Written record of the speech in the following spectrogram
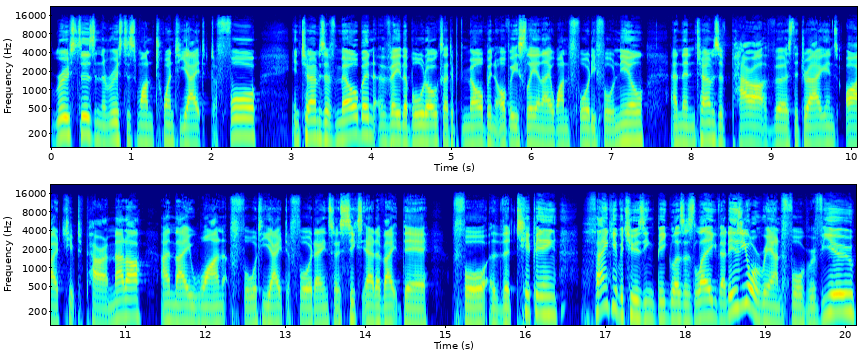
Roosters and the Roosters won 28 to 4. In terms of Melbourne v the Bulldogs, I tipped Melbourne obviously and they won 44 0. And then in terms of Para versus the Dragons, I tipped Parramatta and they won 48 to 14. So 6 out of 8 there for the tipping. Thank you for choosing Big Les's League. That is your round 4 review.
